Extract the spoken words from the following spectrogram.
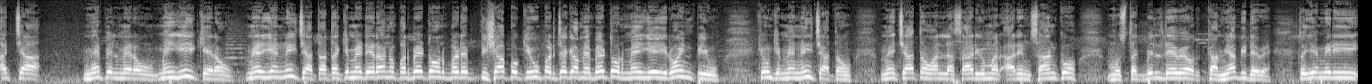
अच्छा महफिल में रहूँ। मैं यही कह रहा हूँ। मैं ये नहीं चाहता था कि मैं डेरानों पर बैठूं और बड़े पिशापों के ऊपर जगह में बैठूं और मैं ये हीरोइन पीऊं, क्योंकि मैं नहीं चाहता हूँ। मैं चाहता हूँ अल्लाह सारी उम्र हर इंसान को मुस्तकबिल देवे और कामयाबी देवे। तो ये मेरी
